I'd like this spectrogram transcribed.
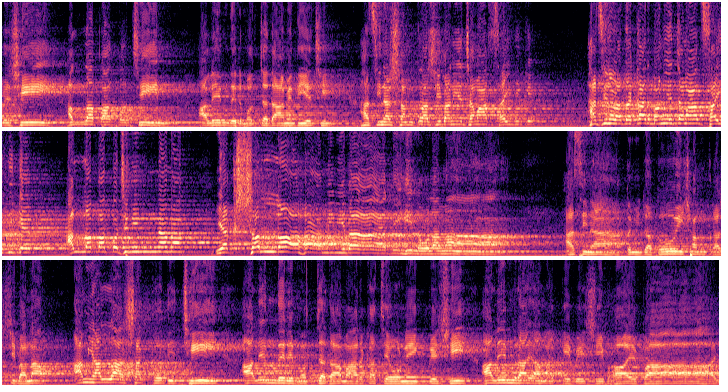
বেশি। আল্লাহ পাক বলছেন, আলিমদের মর্যাদা আমি দিয়েছি। হাসিনা সন্ত্রাসী বানিয়েছে আমার সাইদিকে। হাসিনা রাজাকার বানিয়েছে আমার সাইদিকে। আল্লাহ পাক বলছেন, ইন্নামা ইয়াকশাল্লাহ মিন উলামা। হাসিনা, তুমি যতই সন্ত্রাসী বানাও, আমি আল্লাহ সাক্ষ্য দিচ্ছি, আলেমদের মর্যাদা আমার কাছে অনেক বেশি, আলেমরাই আমাকে বেশি ভয় পায়।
